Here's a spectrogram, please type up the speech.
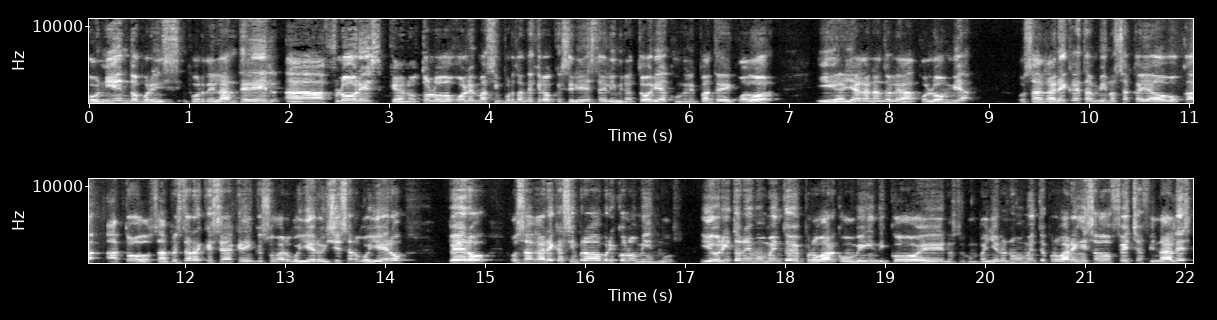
poniendo por, por delante de él a Flores, que anotó los dos goles más importantes, creo que sería esta eliminatoria con el empate de Ecuador y allá ganándole a Colombia. O sea, Gareca también nos ha callado boca a todos, a pesar de que sea que es un argollero, y sí es argollero, pero, o sea, Gareca siempre va a abrir con lo mismo. Y ahorita no es momento de probar, como bien indicó eh, nuestro compañero, no es momento de probar en esas dos fechas finales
